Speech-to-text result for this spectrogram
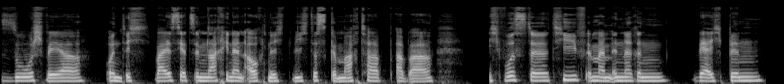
so schwer. Und ich weiß jetzt im Nachhinein auch nicht, wie ich das gemacht habe, aber ich wusste tief in meinem Inneren, wer ich bin,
